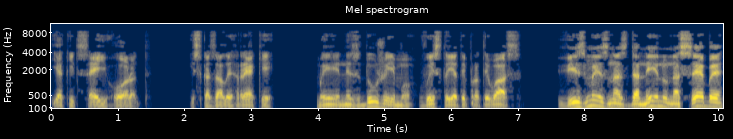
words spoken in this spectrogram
як і цей город. І сказали греки ми не здужуємо вистояти проти вас. Візьми з нас данину на себе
